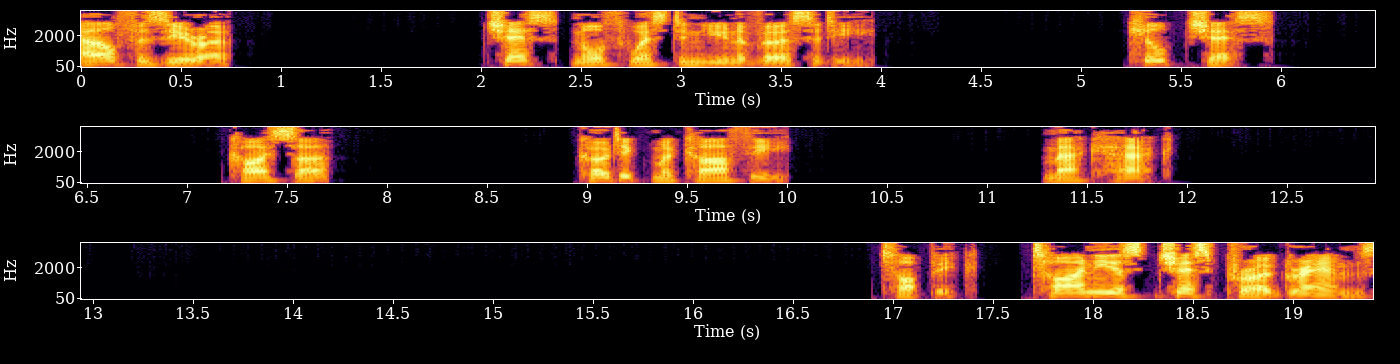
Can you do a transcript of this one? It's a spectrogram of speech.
AlphaZero Chess Northwestern University. Kilt Chess. Kaissa Kotok McCarthy. Mac Hack. Topic Tiniest chess programs.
